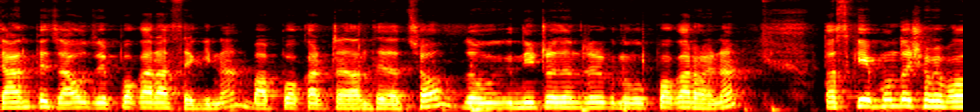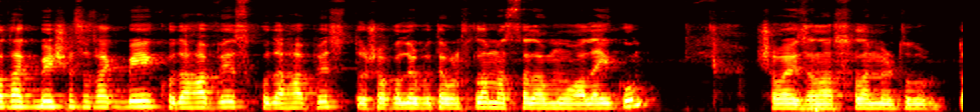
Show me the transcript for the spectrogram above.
জানতে চাও যে প্রকার আছে কিনা বা প্রকারটা জানতে চাচ্ছ, তো নিউট্রোজেনের কোনো প্রকার হয় না। তো আজকে এই পর্যন্ত সবাই ভালো থাকবে, সুস্থ থাকবে, খুদা হাফেজ খুদা হাফেজ। তো সকলের প্রতি আমার সালাম, আসসালামু আলাইকুম। সবাই জানা সালামের তো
